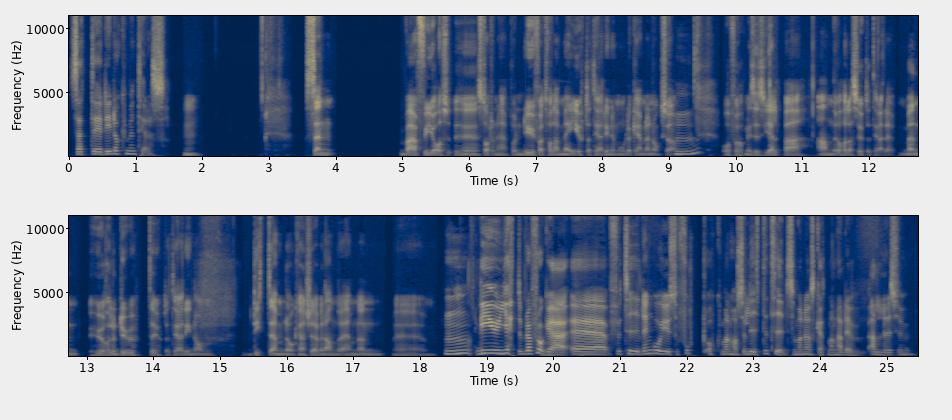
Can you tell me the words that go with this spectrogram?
Så att eh, det dokumenteras. Mm. Sen, varför jag eh, startade den här podden, det är ju för att hålla mig uppdaterad inom olika ämnen också. Mm. Och förhoppningsvis hjälpa andra att hålla sig uppdaterade. Men hur håller du dig uppdaterad inom ditt ämne och kanske även andra ämnen? Eh, Mm, det är ju en jättebra fråga, eh, för tiden går ju så fort och man har så lite tid så man önskar att man hade alldeles, för-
